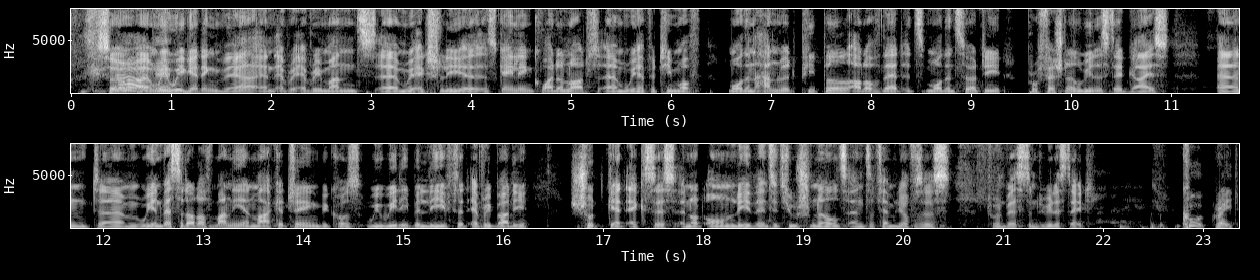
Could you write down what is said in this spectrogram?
so Ah, um, we, we're getting there, and every every month um, we're actually uh, scaling quite a lot. Um, we have a team of more than hundred people. Out of that, it's more than thirty professional real estate guys, and um, we invest a lot of money in marketing because we really believe that everybody should get access, and not only the institutionals and the family offices to invest in real estate. Cool, great.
